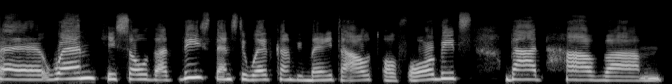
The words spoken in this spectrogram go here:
uh, when he saw that this density wave can be made out of orbits that have um,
